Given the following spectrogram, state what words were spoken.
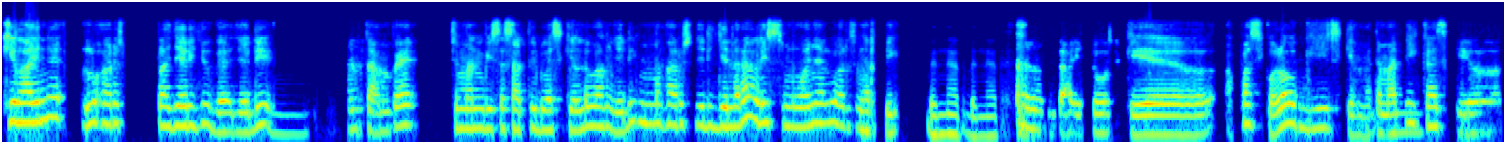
skill lainnya lu harus pelajari juga jadi Mm. Jangan sampai cuman bisa satu dua skill doang. Jadi memang harus jadi generalis semuanya lu harus ngerti. Bener bener. entah itu skill apa psikologi skill matematika skill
